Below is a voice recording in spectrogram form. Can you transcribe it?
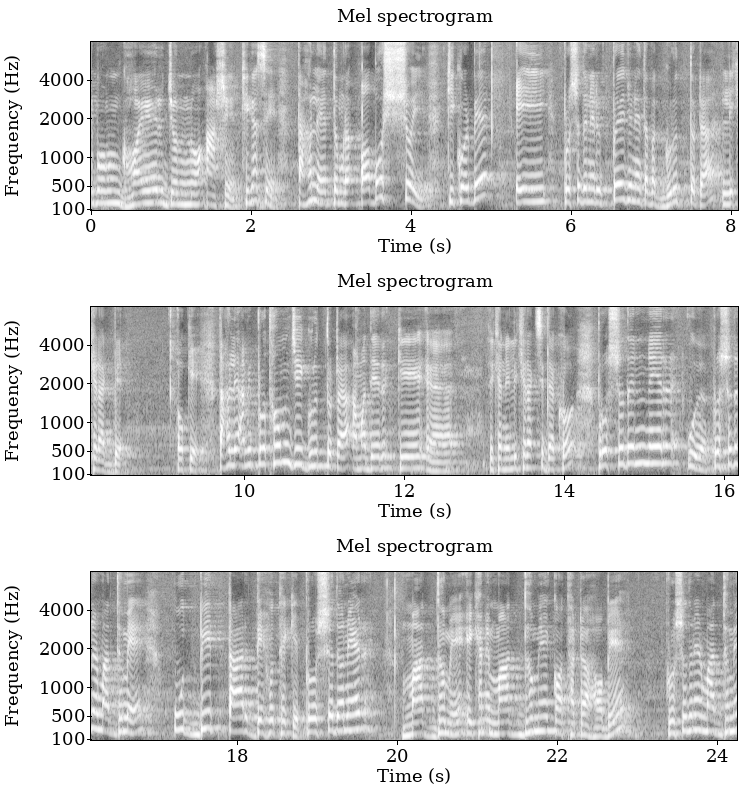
এবং ঘয়ের জন্য আসে, ঠিক আছে? তাহলে তোমরা অবশ্যই কি করবে? এই প্রসাধনের প্রয়োজনীয়তা বা গুরুত্বটা লিখে রাখবে। ওকে, তাহলে আমি প্রথম যে গুরুত্বটা আমাদেরকে এখানে লিখে রাখছি, দেখো প্রসাধনের প্রসাধনের মাধ্যমে উদ্ভিদ তার দেহ থেকে প্রসাধনের মাধ্যমে, এখানে মাধ্যমে কথাটা হবে প্রশোধনের মাধ্যমে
